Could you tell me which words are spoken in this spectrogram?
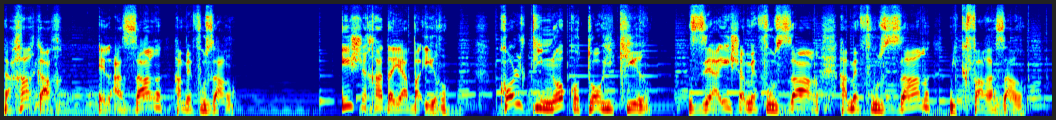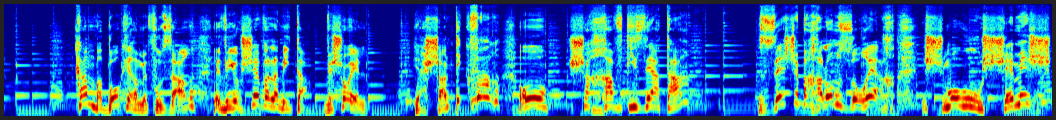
ואחר כך אלעזר המפוזר. איש אחד היה בעיר, כל תינוק אותו הכיר, זה האיש המפוזר, המפוזר מכפר הזר. קם בבוקר המפוזר ויושב על המיטה ושואל, ישנתי כבר או שכבתי זה עתה? זה שבחלום זורח, שמו הוא שמש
